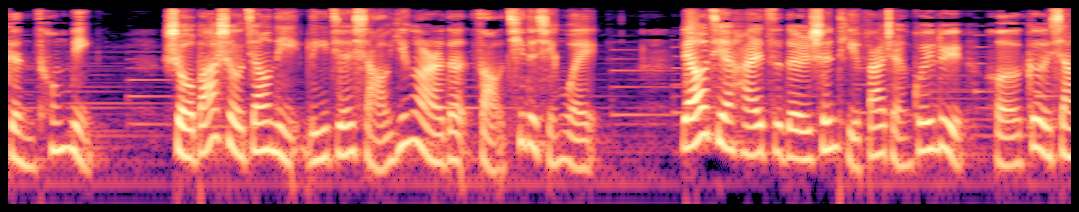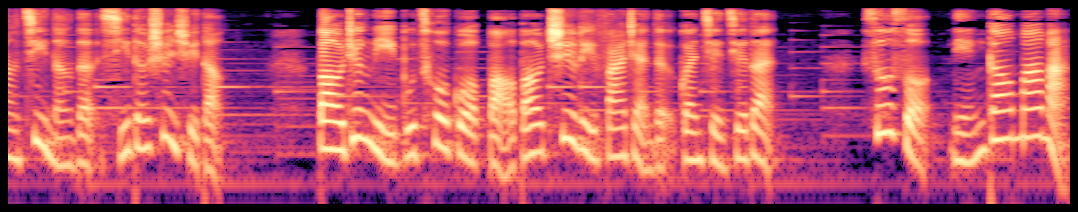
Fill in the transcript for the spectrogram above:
更聪明》，手把手教你理解小婴儿的早期的行为，了解孩子的身体发展规律和各项技能的习得顺序等。保证你不错过宝宝智力发展的关键阶段，搜索“年糕妈妈”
